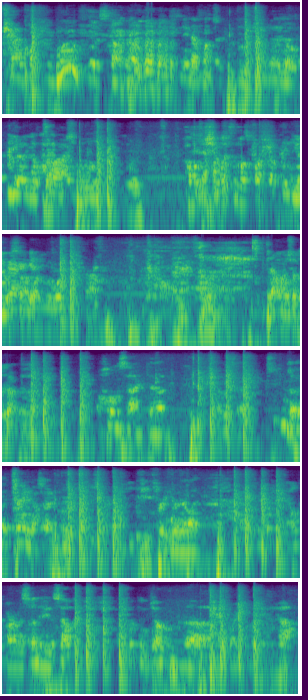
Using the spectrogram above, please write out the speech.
Try punching your balls. You gotta stop that. Jab punch. You gotta go, you gotta go try bulls. dude. Holy shit, what's the most fucked up thing you ever Yeah, saw can get while you were working out? Jab punch up. A homicide, uh, I was, uh, uh, training outside, P three here in LA. Uh, I was working in Elkhart on a Sunday in the South End. I was working junk, uh, right from the cop.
